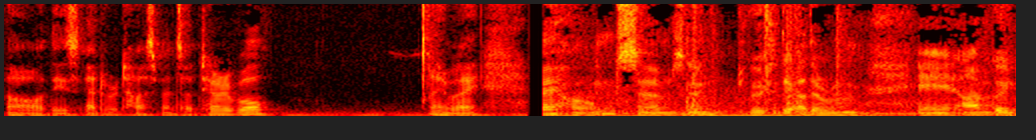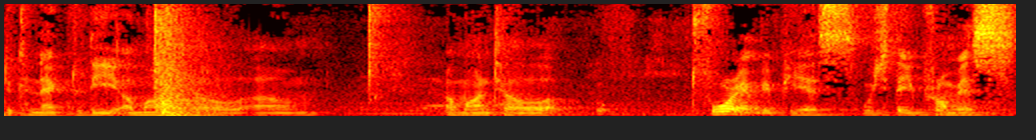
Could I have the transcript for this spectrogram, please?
uh, these advertisements are terrible. Anyway my home so i'm just going to go to the other room and i'm going to connect to the Omantel um, 4 mbps which they promise.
